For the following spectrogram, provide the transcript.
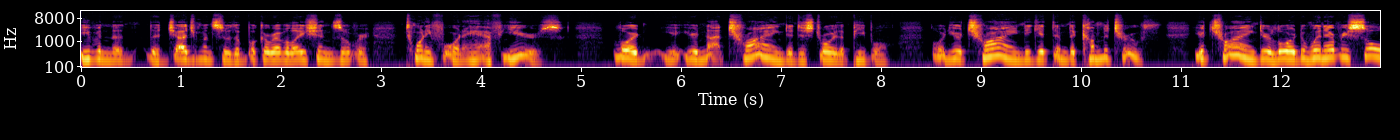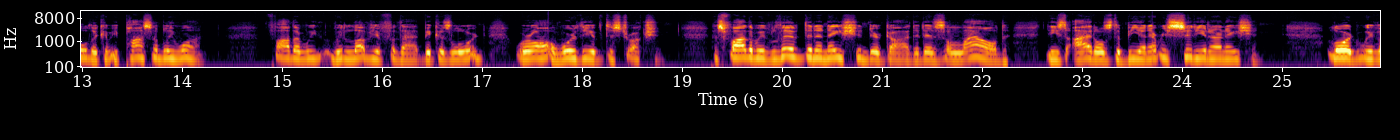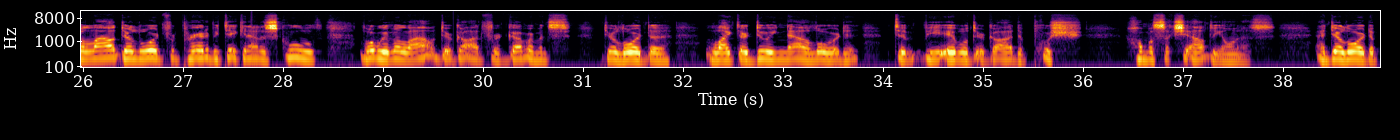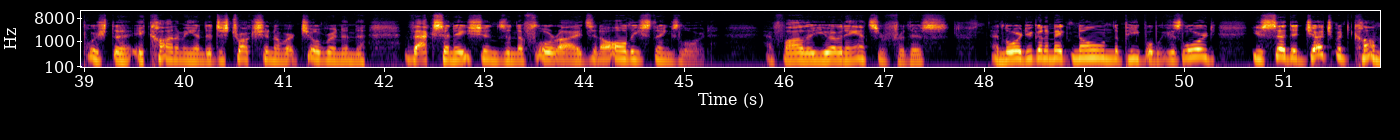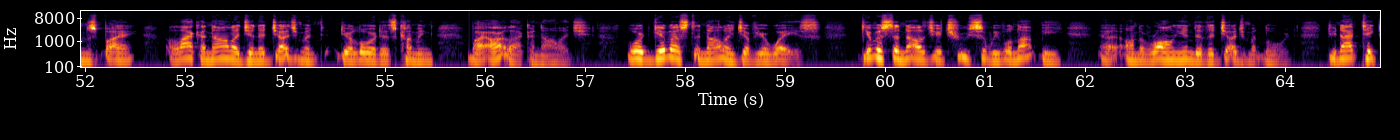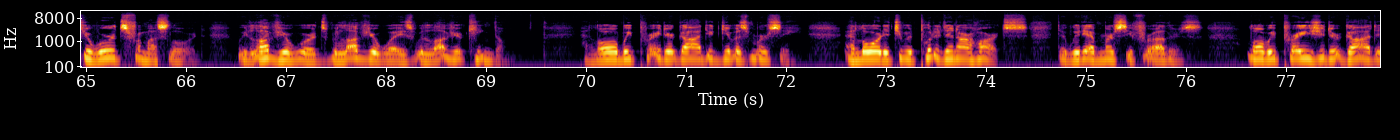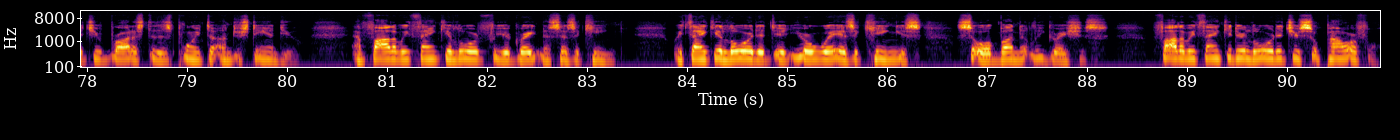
even the, the judgments of the book of Revelations over 24 and a half years. Lord, you're not trying to destroy the people. Lord, you're trying to get them to come to truth. You're trying, dear Lord, to win every soul that can be possibly won. Father, we, we love you for that because, Lord, we're all worthy of destruction. As Father, we've lived in a nation, dear God, that has allowed these idols to be in every city in our nation. Lord, we've allowed, dear Lord, for prayer to be taken out of schools. Lord, we've allowed, dear God, for governments, dear Lord, to, like they're doing now, Lord, to be able, dear God, to push homosexuality on us and dear Lord, to push the economy and the destruction of our children and the vaccinations and the fluorides and all these things, Lord. And Father, you have an answer for this. And Lord, you're going to make known the people because, Lord, you said that judgment comes by lack of knowledge, and a judgment, dear Lord, is coming by our lack of knowledge. Lord, give us the knowledge of your ways. Give us the knowledge of your truth so we will not be uh, on the wrong end of the judgment, Lord. Do not take your words from us, Lord. We love your words. We love your ways. We love your kingdom. And Lord, we pray, dear God, you'd give us mercy. And Lord, that you would put it in our hearts, that we'd have mercy for others. Lord, we praise you, dear God, that you've brought us to this point to understand you. And Father, we thank you, Lord, for your greatness as a king. We thank you, Lord, that your way as a king is so abundantly gracious. Father, we thank you, dear Lord, that you're so powerful.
